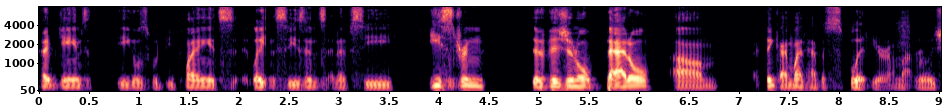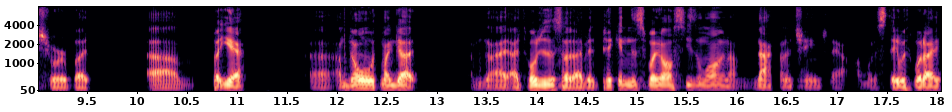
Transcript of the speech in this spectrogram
type games that the Eagles would be playing. It's late in the seasons, NFC Eastern divisional battle. Um, I think I might have a split here. I'm not really sure, but um, but yeah, uh, I'm going with my gut. I'm, I, I told you this. I- I've been picking this way all season long, and I'm not going to change now. I'm going to stay with what I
